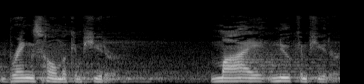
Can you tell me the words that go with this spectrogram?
brings home a computer. My new computer.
